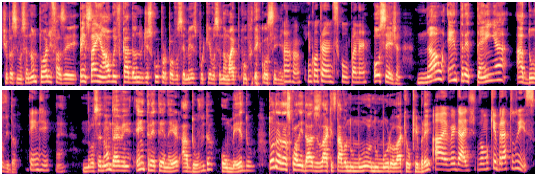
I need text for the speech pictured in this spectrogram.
Tipo assim, você não pode fazer, pensar em algo e ficar dando desculpa para você mesmo, porque você não vai poder conseguir. Aham. Encontrando desculpa, né? Ou seja, não entretenha a dúvida Entendi. né? Você não deve entretener a dúvida ou medo. Todas as qualidades lá que estavam no muro, no muro lá que eu quebrei, Ah, é verdade. Vamos quebrar tudo isso.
